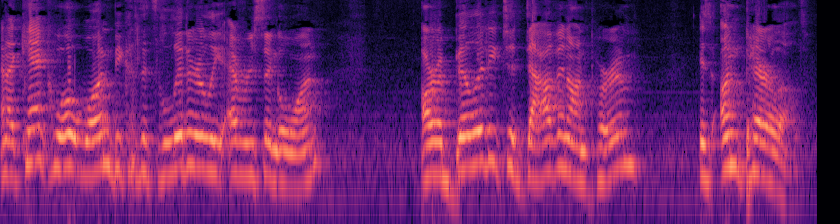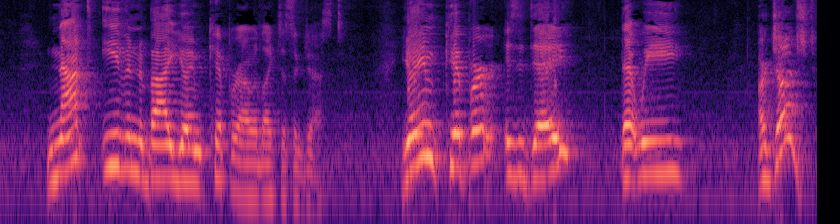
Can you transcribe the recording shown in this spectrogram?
and I can't quote one because it's literally every single one. Our ability to daven on Purim is unparalleled. Not even by Yom Kippur, I would like to suggest. Yom Kippur is a day that we are judged.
